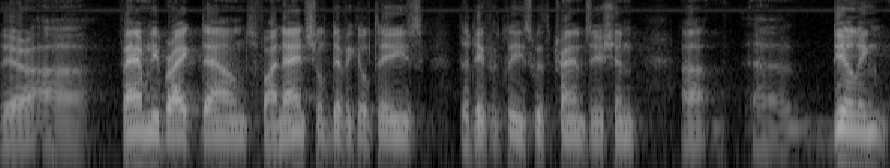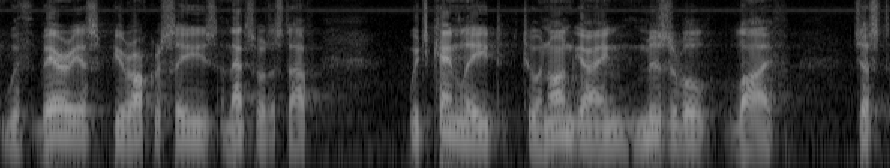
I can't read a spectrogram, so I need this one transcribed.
there are family breakdowns, financial difficulties, the difficulties with transition, uh, uh, dealing with various bureaucracies and that sort of stuff, which can lead to an ongoing miserable life, just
